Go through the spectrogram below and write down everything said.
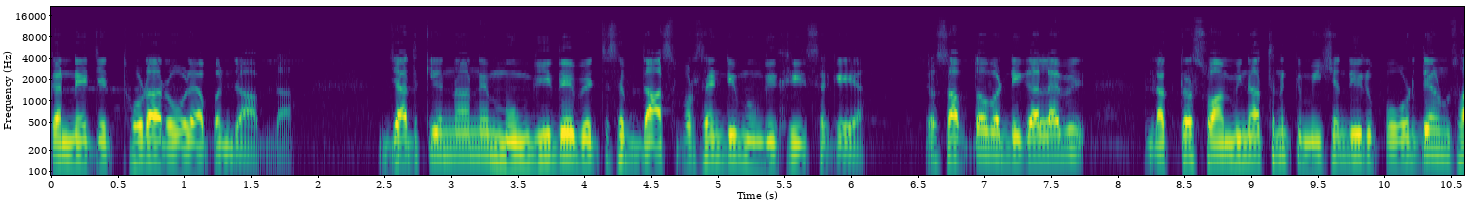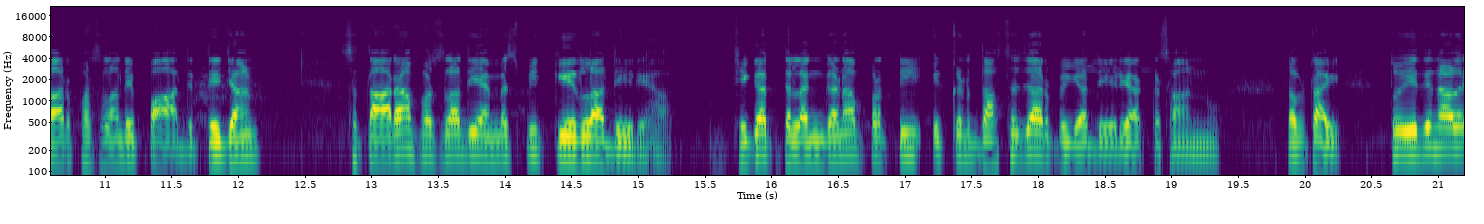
ਗੰਨੇ 'ਚ ਥੋੜਾ ਰੋਲ ਆ ਪੰਜਾਬ ਦਾ। ਜਦ ਕਿ ਉਹਨਾਂ ਨੇ ਮੂੰਗੀ ਦੇ ਵਿੱਚ ਸਿਰਫ 10% ਹੀ ਮੂੰਗੀ ਖਰੀਦ ਸਕੇ ਆ। ਤੇ ਸਭ ਤੋਂ ਵੱਡੀ ਗੱਲ ਹੈ ਵੀ ਡਾਕਟਰ ਸਵਾਮੀਨਾਥਨ ਕਮਿਸ਼ਨ ਦੀ ਰਿਪੋਰਟ ਦੇ ਅਨੁਸਾਰ ਫਸਲਾਂ ਦੇ ਭਾਅ ਦਿੱਤੇ ਜਾਣ। 17 ਫਸਲਾਂ ਦੀ ਐਮਐਸਪੀ ਕੇਰਲਾ ਦੇ ਰਿਹਾ। ਠੀਕ ਆ, ਤੇਲੰਗਾਨਾ ਪ੍ਰਤੀ ਏਕੜ 10000 ਰੁਪਇਆ ਦੇ ਰਿਹਾ ਕਿਸਾਨ ਨੂੰ। ਸਭ ਢਾਈ ਤੋ ਇਹਦੇ ਨਾਲ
